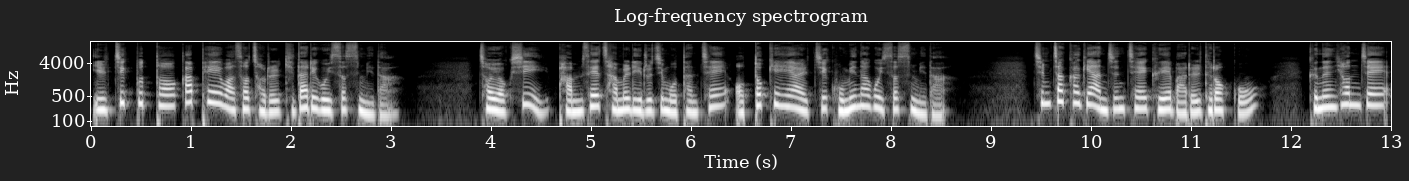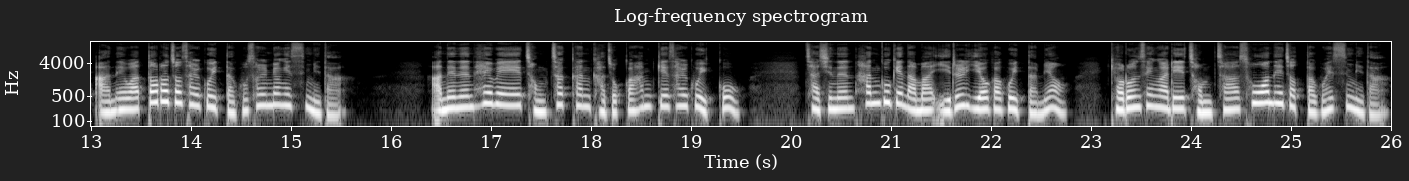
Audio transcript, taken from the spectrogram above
일찍부터 카페에 와서 저를 기다리고 있었습니다. 저 역시 밤새 잠을 이루지 못한 채 어떻게 해야 할지 고민하고 있었습니다. 침착하게 앉은 채 그의 말을 들었고 그는 현재 아내와 떨어져 살고 있다고 설명했습니다. 아내는 해외에 정착한 가족과 함께 살고 있고 자신은 한국에 남아 일을 이어가고 있다며 결혼 생활이 점차 소원해졌다고 했습니다.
